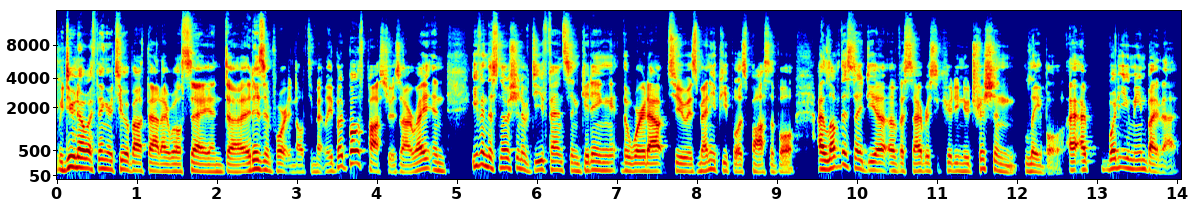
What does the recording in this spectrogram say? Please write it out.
we do know a thing or two about that, I will say, and uh, it is important ultimately. But both postures are right, and even this notion of defense and getting the word out to as many people as possible. I love this idea of a cybersecurity nutrition label. I, I, what do you mean by that?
